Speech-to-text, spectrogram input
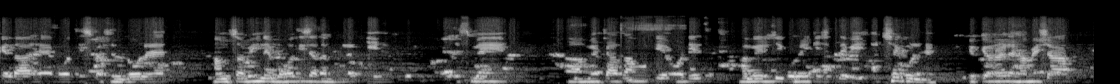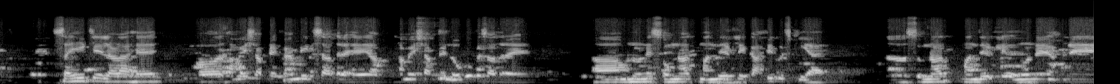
किरदार है बहुत ही स्पेशल रोल है हम सभी ने बहुत ही ज़्यादा मेहनत की है इसमें आ, मैं चाहता हूँ कि ऑडियंस हमीर जी गोयल के जितने भी अच्छे गुण हैं क्योंकि उन्होंने हमेशा सही के लिए लड़ा है और हमेशा अपने फैमिली के साथ रहे हमेशा अपने लोगों के साथ रहे आ, उन्होंने सोमनाथ मंदिर के लिए काफ़ी कुछ किया है सोमनाथ मंदिर के लिए उन्होंने अपने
